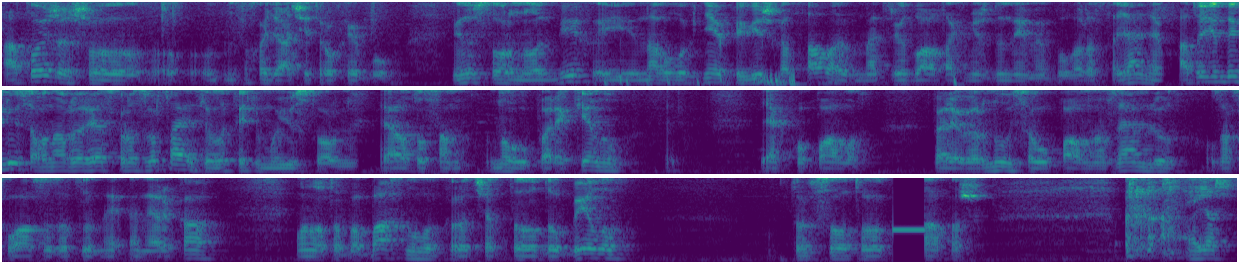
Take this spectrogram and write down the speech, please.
А той же, що ходячий трохи був, він у сторону відбіг і на волокні півішка стала, метрів два так між ними було розстояння. А тоді дивлюся, вона різко розвертається і летить в мою сторону. Я ото сам ногу перекинув, як попало, перевернувся, упав на землю, заховався за ту НРК, воно то бабахнуло, коротше, то добило 300-го капаш. А я ж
